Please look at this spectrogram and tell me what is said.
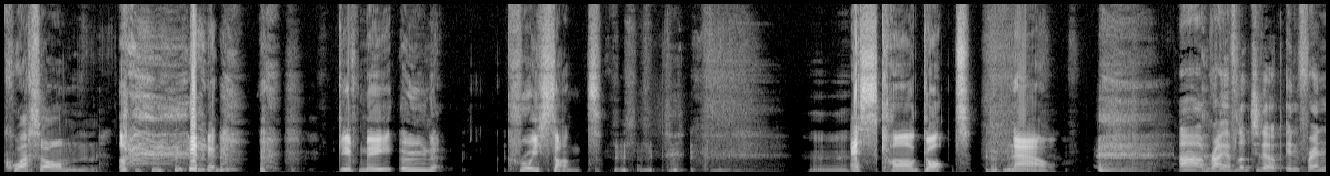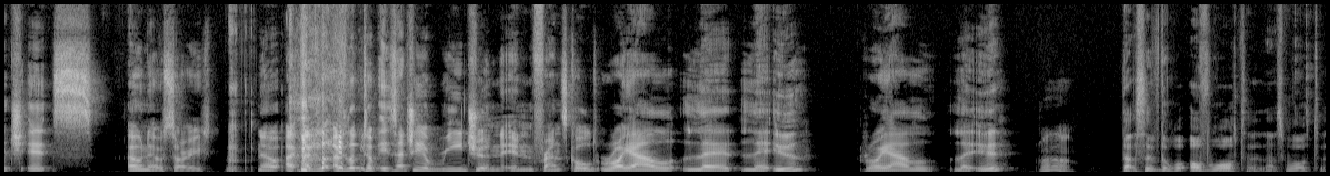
croissant. Give me un croissant. Escargot now. Ah, right. I've looked it up. In French, it's. Oh no, sorry. No, I, I've, loo- I've looked up. It's actually a region in France called Royal Le Leu. Royal Le Leu. Oh. That's of the wa- of water. That's water.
